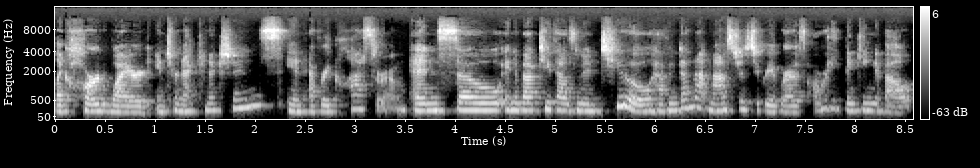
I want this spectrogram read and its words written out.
like hardwired internet connections in every classroom. And so in about 2002, having done that master's degree where I was already thinking about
